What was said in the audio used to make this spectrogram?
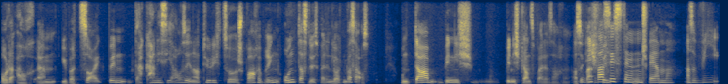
oder auch ähm, überzeugt bin, da kann ich sie auch sehr natürlich zur Sprache bringen und das löst bei den Leuten was aus. Und da bin ich, bin ich ganz bei der Sache. Also was find, ist denn ein Schwärmer? Also wie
